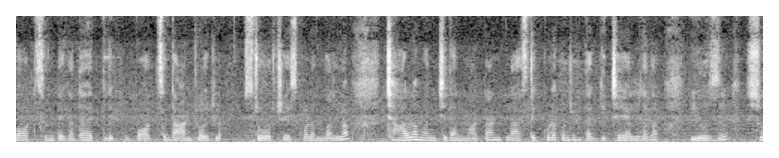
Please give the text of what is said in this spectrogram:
పాట్స్ ఉంటాయి కదా ఎత్లిప్ పాట్స్ దాంట్లో ఇట్లా స్టోర్ చేసుకోవడం వల్ల చాలా మంచిది అనమాట అండ్ ప్లాస్టిక్ కూడా కొంచెం తగ్గించేయాలి కదా యూజ్. సో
